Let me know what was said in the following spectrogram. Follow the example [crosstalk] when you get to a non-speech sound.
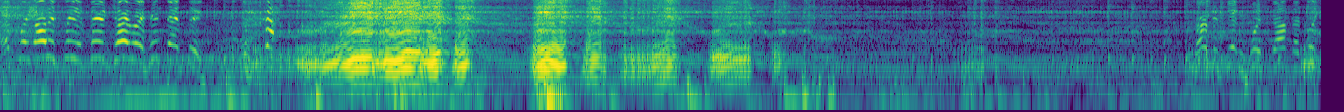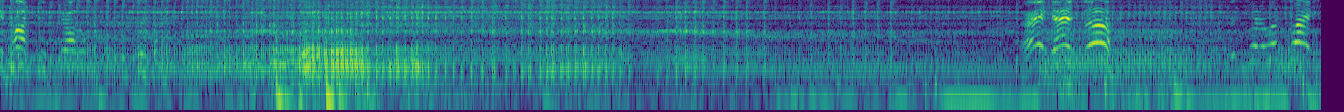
That's like honestly the third time I've hit that thing. Carpet's getting pushed up. That's like a constant struggle. Alright guys, so this is what it looks like.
